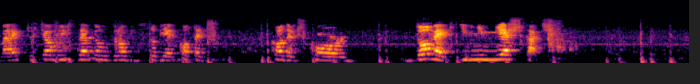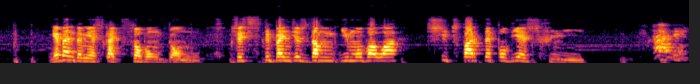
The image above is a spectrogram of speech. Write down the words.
Marek, czy chciałbyś ze mną zrobić sobie cottage, cottage core domek i w nim mieszkać? Nie będę mieszkać z tobą w domu. Przecież ty będziesz zajmowała trzy czwarte powierzchni. Marek,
